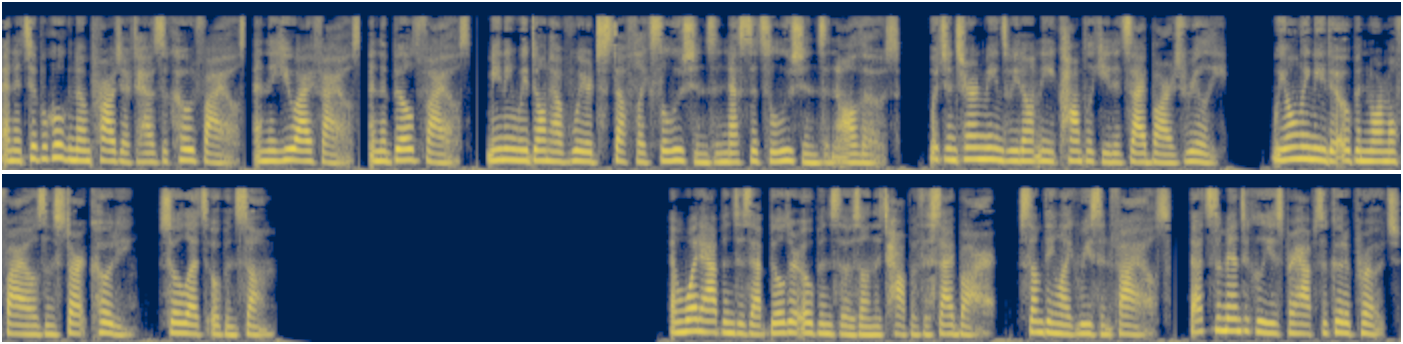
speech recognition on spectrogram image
and a typical GNOME project has the code files, and the UI files, and the build files, meaning we don't have weird stuff like solutions and nested solutions and all those, which in turn means we don't need complicated sidebars really. We only need to open normal files and start coding, so let's open some. And what happens is that Builder opens those on the top of the sidebar, something like recent files, that semantically is perhaps a good approach,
